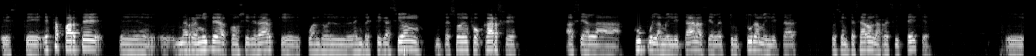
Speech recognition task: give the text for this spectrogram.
Este, esta parte eh, me remite a considerar que cuando la investigación empezó a enfocarse hacia la cúpula militar, hacia la estructura militar, pues empezaron las resistencias. Eh,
